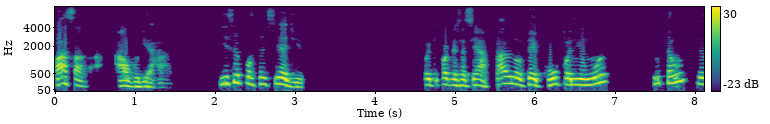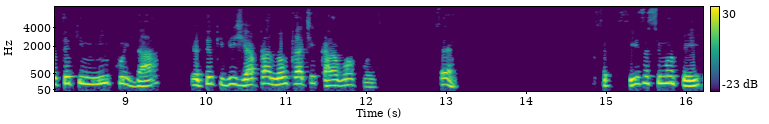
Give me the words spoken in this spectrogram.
faça algo de errado. Isso é importante ser dito. Porque pode pensar assim, ah, para eu não ter culpa nenhuma, então eu tenho que me cuidar, eu tenho que vigiar para não praticar alguma coisa. Certo? Você precisa se manter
